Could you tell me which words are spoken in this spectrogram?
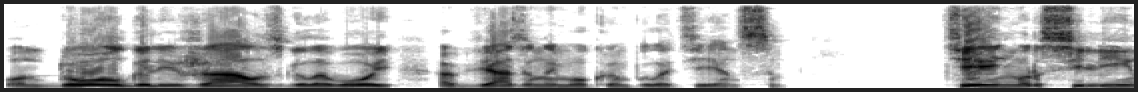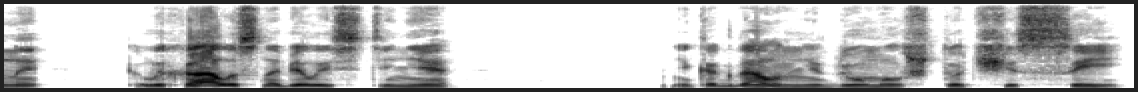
Он долго лежал с головой, обвязанной мокрым полотенцем. Тень Марселины колыхалась на белой стене. Никогда он не думал, что часы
